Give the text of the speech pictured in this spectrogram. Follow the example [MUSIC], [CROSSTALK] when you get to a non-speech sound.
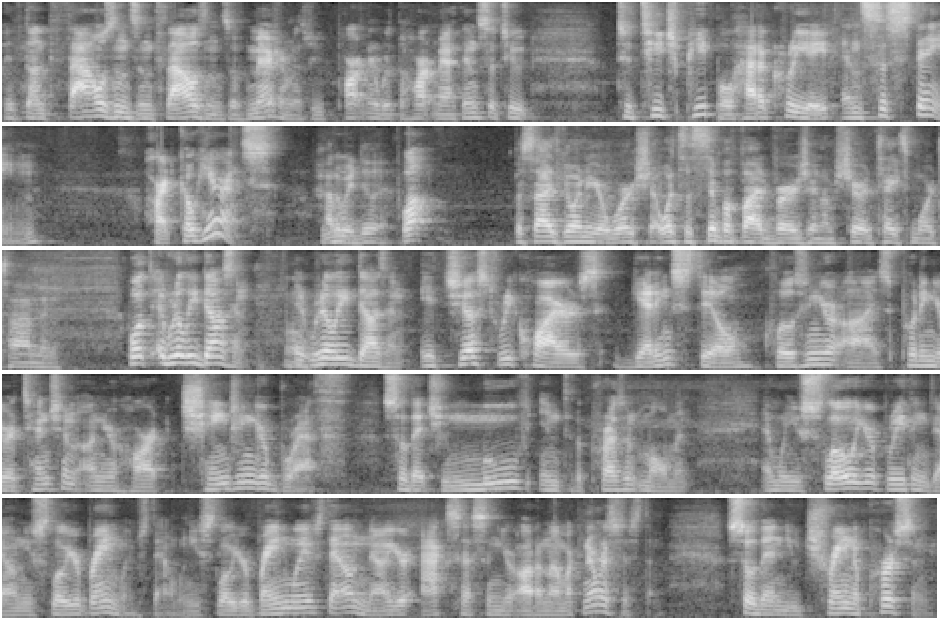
We've done thousands and thousands of measurements. We've partnered with the HeartMath Institute to teach people how to create and sustain heart coherence. How do we do it? Well, Besides going to your workshop, what's the simplified version? I'm sure it takes more time than. Well, it really doesn't. Oh. It really doesn't. It just requires getting still, closing your eyes, putting your attention on your heart, changing your breath so that you move into the present moment. And when you slow your breathing down, you slow your brain waves down. When you slow your brain waves down, now you're accessing your autonomic nervous system. So then you train a person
